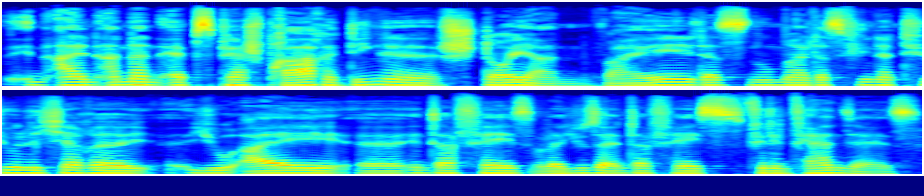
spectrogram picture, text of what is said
in allen anderen Apps per Sprache Dinge steuern, weil das nun mal das viel natürlichere UI-Interface oder User-Interface für den Fernseher ist.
